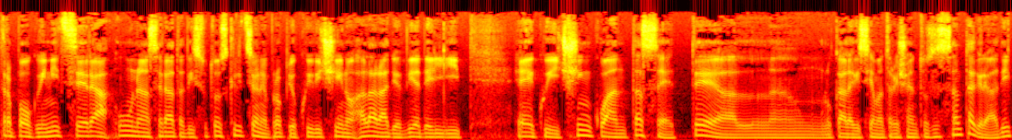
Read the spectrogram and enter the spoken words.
tra poco inizierà una serata di sottoscrizione proprio qui vicino alla radio via degli Equi 57 al un locale che si chiama 360 gradi.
